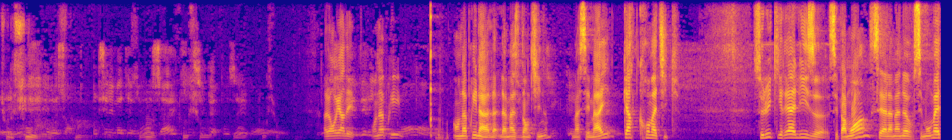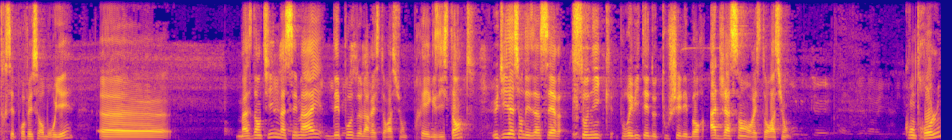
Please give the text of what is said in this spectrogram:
tu vois le son. Alors regardez, on a pris, la, masse dentine, masse émail, carte chromatique. Celui qui réalise, c'est pas moi, c'est à la manœuvre, c'est mon maître, c'est le professeur Brouillet. Euh, masse dentine, masse émail, dépose de la restauration préexistante, utilisation des inserts soniques pour éviter de toucher les bords adjacents aux restaurations, contrôle.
